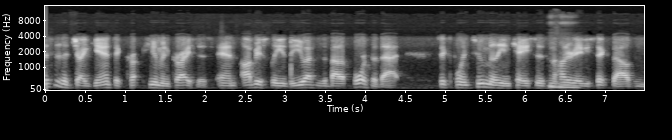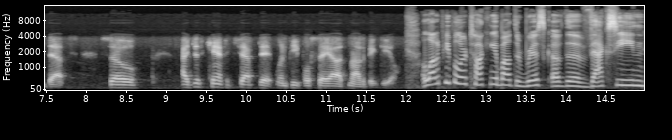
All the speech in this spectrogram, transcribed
this is a gigantic cr- human crisis. And obviously, the U.S. is about a fourth of that 6.2 million cases and 186,000 deaths. So I just can't accept it when people say, oh, it's not a big deal. A lot of people are talking about the risk of the vaccine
